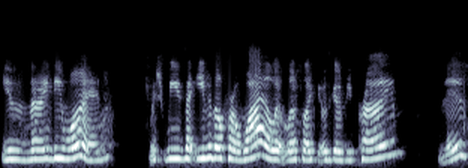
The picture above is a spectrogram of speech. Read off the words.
is 91, which means that even though for a while it looked like it was going to be prime, this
